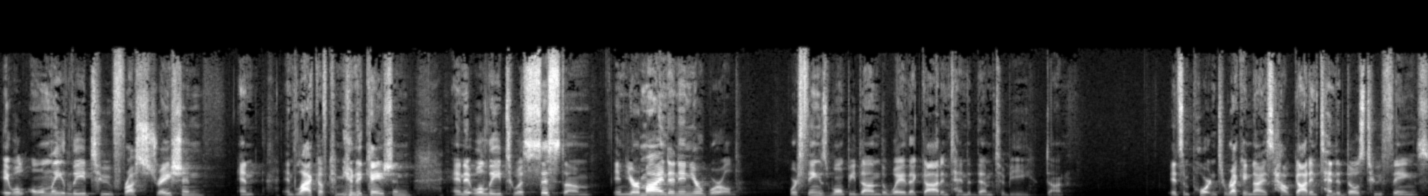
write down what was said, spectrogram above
it will only lead to frustration and, and lack of communication, and it will lead to a system in your mind and in your world where things won't be done the way that God intended them to be done. It's important to recognize how God intended those two things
